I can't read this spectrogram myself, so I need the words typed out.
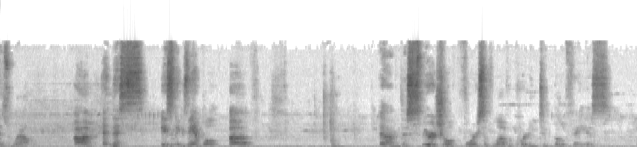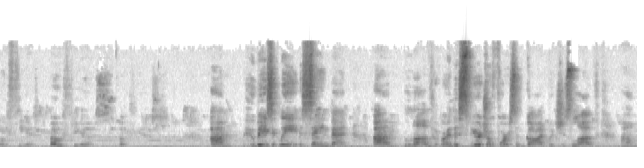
as well. Um, and this is an example of um, the spiritual force of love according to Boethius, Boethius, Boethius, Boethius, um, who basically is saying that um, love, or the spiritual force of God, which is love, um,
